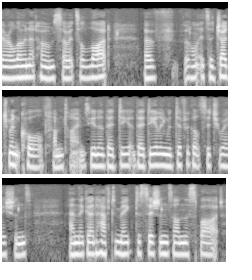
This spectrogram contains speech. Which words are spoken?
they're alone at home, so it's a lot of it's a judgment call sometimes. You know, they're de- they're dealing with difficult situations, and they're going to have to make decisions on the spot.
